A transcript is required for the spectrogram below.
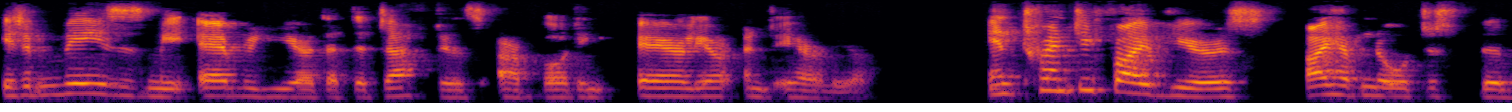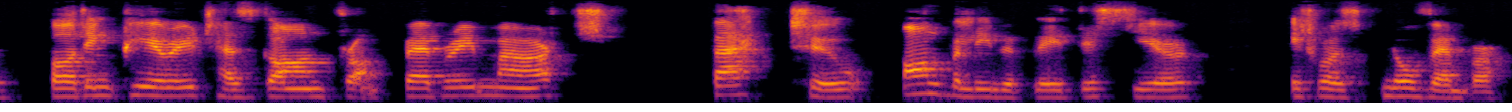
It amazes me every year that the daffodils are budding earlier and earlier. In 25 years, I have noticed the budding period has gone from February, March back to unbelievably this year, it was November.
